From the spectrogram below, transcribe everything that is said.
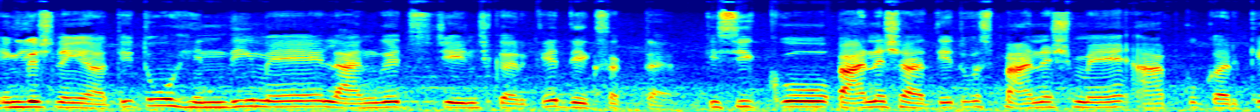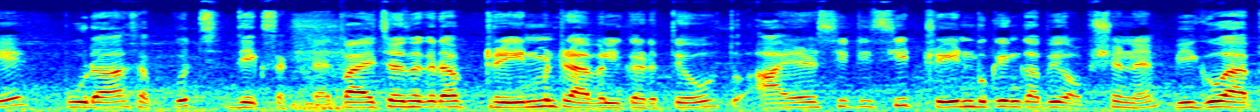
इंग्लिश नहीं आती तो वो हिंदी में लैंग्वेज चेंज करके देख सकता है। किसी को स्पैनिश आती है तो वो स्पैनिश में ऐप को करके पूरा सब कुछ देख सकता है। बाई चांस अगर आप ट्रेन में ट्रैवल करते हो तो आईआरसीटीसी ट्रेन बुकिंग का भी ऑप्शन है। वीगो ऐप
